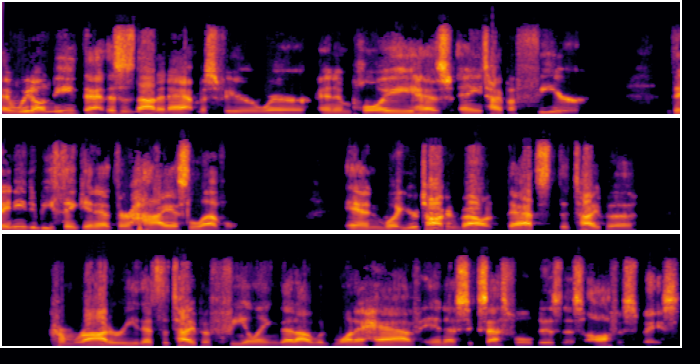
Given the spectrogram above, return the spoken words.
and we don't need that. This is not an atmosphere where an employee has any type of fear. They need to be thinking at their highest level. And what you're talking about, that's the type of camaraderie. That's the type of feeling that I would want to have in a successful business office space.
